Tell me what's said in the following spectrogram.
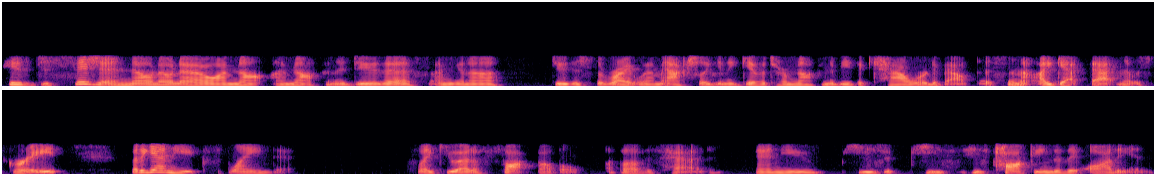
his decision, no, no, no, I'm not I'm not going to do this. I'm going to do this the right way. I'm actually going to give it to her. I'm not going to be the coward about this. And I get that and that was great. But again, he explained it it's like you had a thought bubble above his head and you he's he's he's talking to the audience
